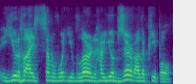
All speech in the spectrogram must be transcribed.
utilized some of what you've learned and how you observe other people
